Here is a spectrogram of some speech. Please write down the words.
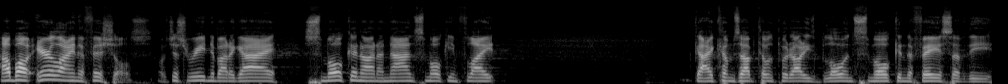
How about airline officials? I was just reading about a guy smoking on a non smoking flight. Guy comes up, tells him to put out, he's blowing smoke in the face of the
